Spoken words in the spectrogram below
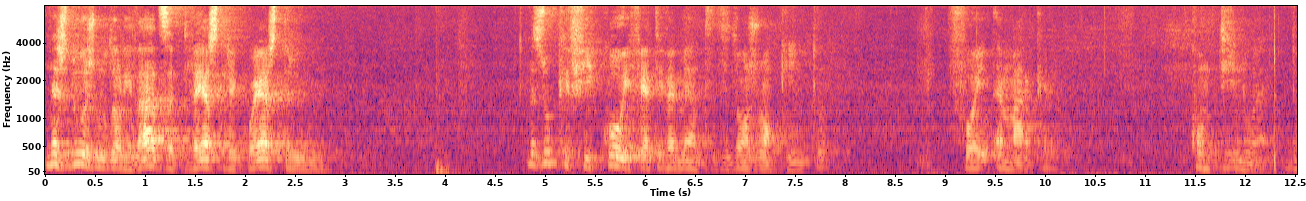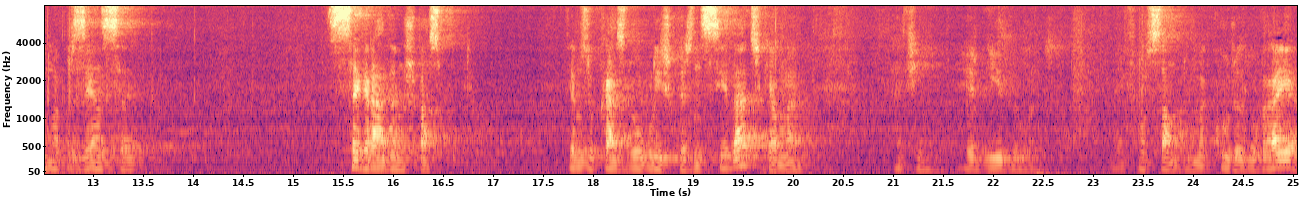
Nas duas modalidades, a pedestre e equestre. Mas o que ficou efetivamente de Dom João V foi a marca contínua de uma presença sagrada no espaço público. Temos o caso do obelisco das necessidades, que é uma, enfim, erguido em função de uma cura do rei,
